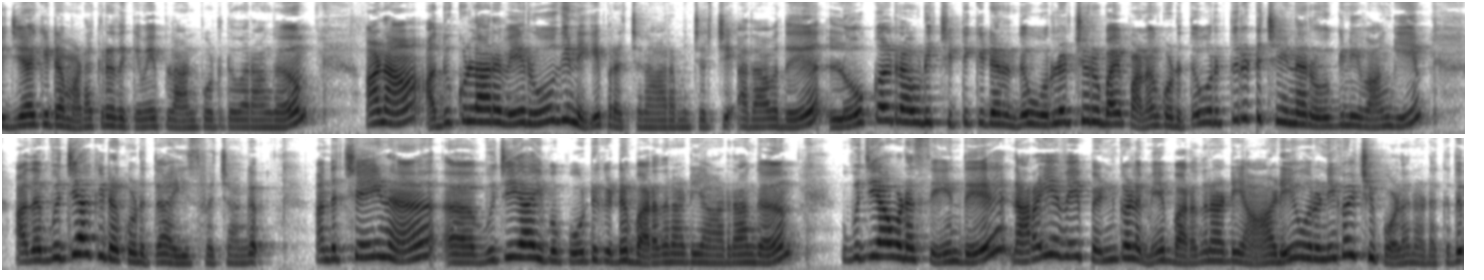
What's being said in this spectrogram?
விஜயா கிட்ட மடக்கிறதுக்குமே பிளான் போட்டுட்டு வராங்க. ஆனால் அதுக்குள்ளாரவே ரோகிணிக்கு பிரச்சனை ஆரம்பிச்சிருச்சு. அதாவது லோக்கல் ரவுடி சிட்டிக்கிட்ட இருந்து ஒரு லட்சம் ரூபாய் பணம் கொடுத்து ஒரு திருட்டு செயினை ரோகிணி வாங்கி அதை விஜயா கிட்ட கொடுத்து ஐஸ் வச்சாங்க. அந்த செயினை விஜயா இப்போ போட்டுக்கிட்டு பரதநாட்டியம் ஆடுறாங்க. விஜயாவோட சேர்ந்து நிறையவே பெண்களுமே பரதநாட்டியம் ஆடி ஒரு நிகழ்ச்சி போல் நடக்குது.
